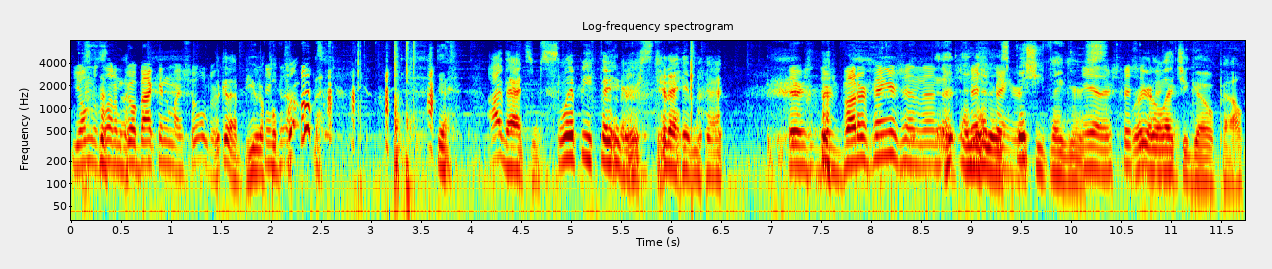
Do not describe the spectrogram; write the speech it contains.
You almost let him go back into my shoulder. Look at that beautiful. I've had some slippy fingers today, man. There's there's butterfingers and then there's and then there's fingers. fishy fingers. Yeah, there's fishy fingers. We're gonna let you go, pal.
